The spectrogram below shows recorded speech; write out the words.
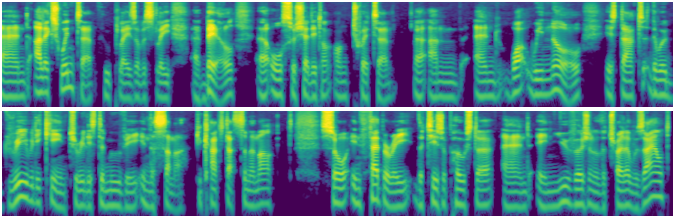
And Alex Winter, who plays obviously uh, Bill, uh, also shared it on, on Twitter. Uh, um, and what we know is that they were really, really keen to release the movie in the summer to catch that summer market. So in February, the teaser poster and a new version of the trailer was out.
